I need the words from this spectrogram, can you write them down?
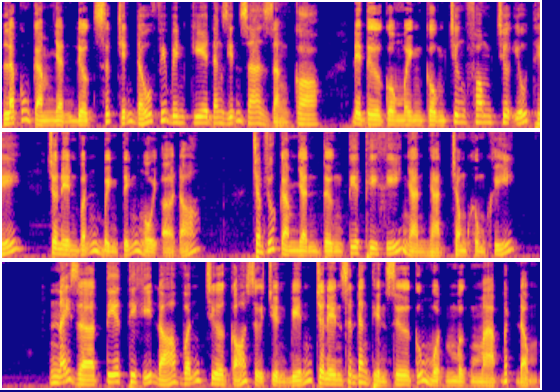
Lão cũng cảm nhận được sức chiến đấu phía bên kia đang diễn ra rằng co. Đệ tử của mình cùng Trương Phong chưa yếu thế, cho nên vẫn bình tĩnh ngồi ở đó. Chăm chú cảm nhận từng tia thi khí nhàn nhạt, nhạt trong không khí. Nãy giờ tia thi khí đó vẫn chưa có sự chuyển biến cho nên Sơn Đăng Thiền Sư cũng một mực mà bất động.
